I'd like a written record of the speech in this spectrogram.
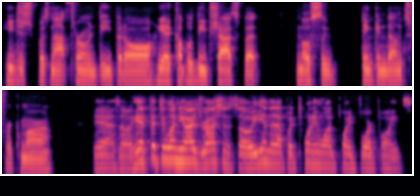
he just was not throwing deep at all. He had a couple deep shots, but mostly dink and dunks for Kamara. Yeah, so he had 51 yards rushing, so he ended up with 21.4 points.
